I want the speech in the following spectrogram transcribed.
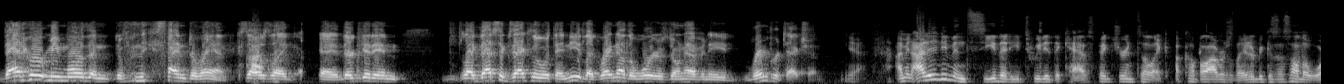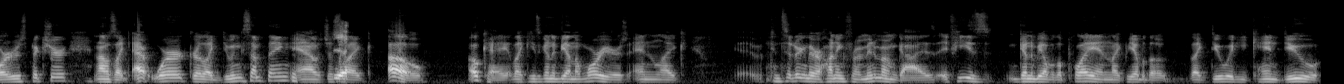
that hurt me more than when they signed Durant because I was like, okay, they're getting like that's exactly what they need. Like right now, the Warriors don't have any rim protection. I mean, I didn't even see that he tweeted the Cavs picture until like a couple hours later because I saw the Warriors picture and I was like at work or like doing something and I was just Yeah. like, oh, okay, like he's gonna be on the Warriors and like considering they're hunting for a minimum guys, if he's going to be able to play and like be able to like do what he can do,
